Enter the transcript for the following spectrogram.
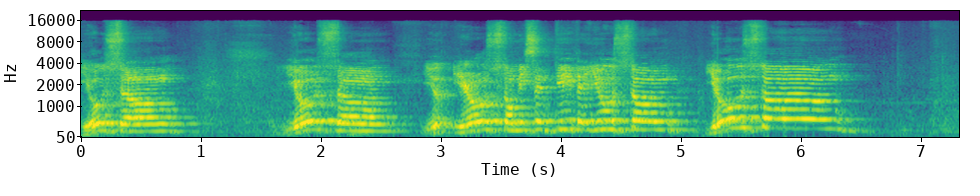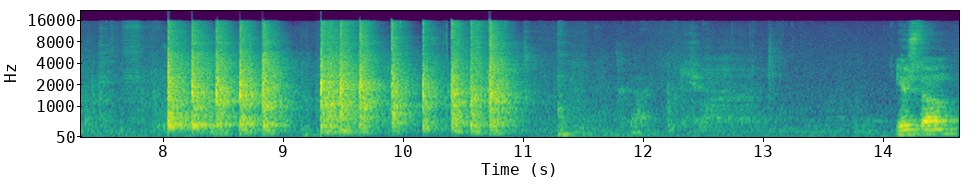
Houston, Houston, Houston, mi sentite Houston? Houston! Houston?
